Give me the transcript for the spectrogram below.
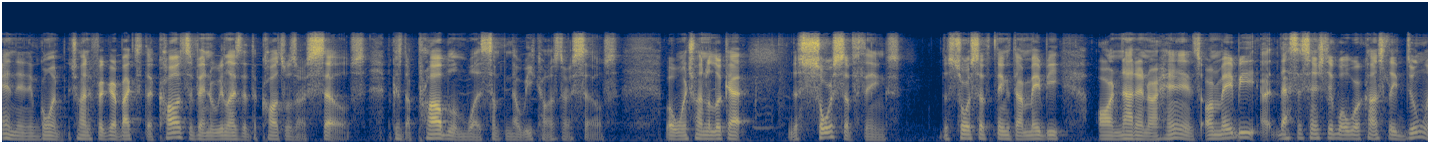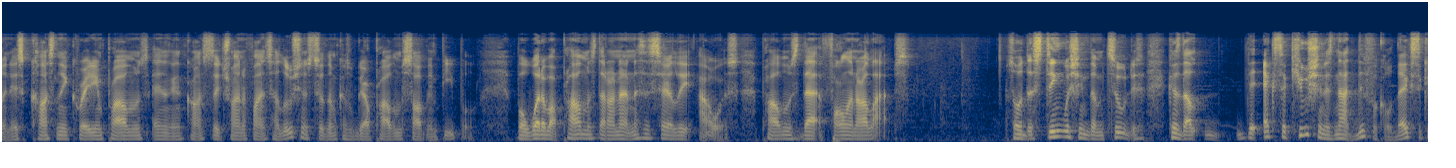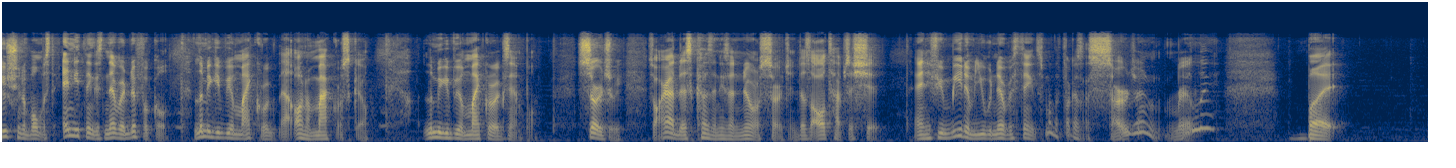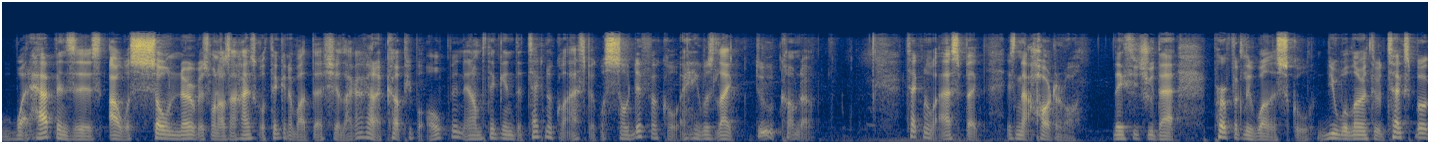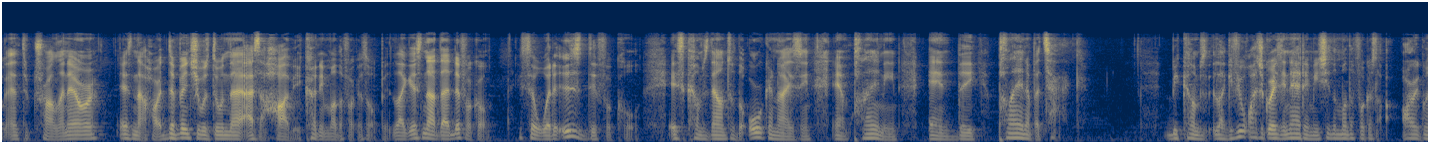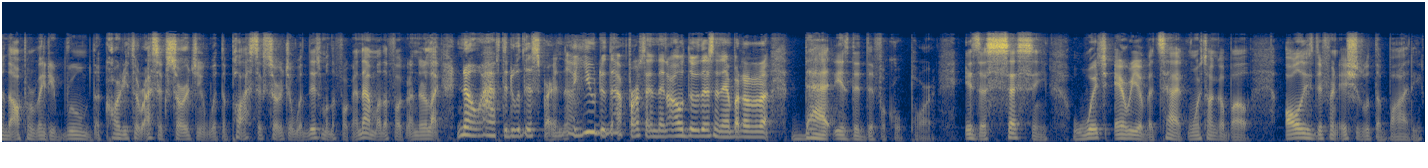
And then going trying to figure back to the cause of it and realize that the cause was ourselves because the problem was something that we caused ourselves. But when trying to look at the source of things, the source of things that maybe are not in our hands, or maybe uh, that's essentially what we're constantly doing is constantly creating problems and then constantly trying to find solutions to them because we are problem solving people. But what about problems that are not necessarily ours? Problems that fall in our laps so distinguishing them too, because the the execution is not difficult. The execution of almost anything is never difficult. Let me give you a micro uh, on a macro scale. Let me give you a micro example. Surgery. So I got this cousin. He's a neurosurgeon. Does all types of shit. And if you meet him, you would never think this motherfucker's a surgeon, really. But what happens is I was so nervous when I was in high school thinking about that shit. Like I gotta cut people open, and I'm thinking the technical aspect was so difficult. And he was like, "Dude, calm down. Technical aspect is not hard at all." They teach you that perfectly well in school. You will learn through textbook and through trial and error. It's not hard. Da Vinci was doing that as a hobby, cutting motherfuckers open. Like it's not that difficult. He said what is difficult, it comes down to the organizing and planning and the plan of attack becomes like if you watch Grey's Anatomy, you see the motherfuckers arguing in the operating room, the cardiothoracic surgeon with the plastic surgeon with this motherfucker and that motherfucker, and they're like, no, I have to do this first. No, you do that first, and then I'll do this, and then blah, blah, blah. That is the difficult part. Is assessing which area of attack. When we're talking about all these different issues with the body.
